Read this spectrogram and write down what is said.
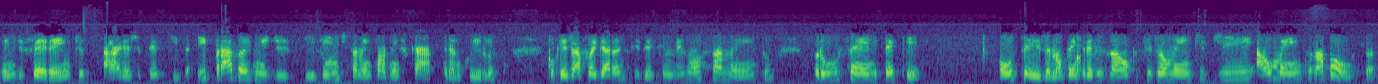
em diferentes áreas de pesquisa. E para 2020 também podem ficar tranquilos, porque já foi garantido esse mesmo orçamento para o CNPq. Ou seja, não tem previsão possivelmente de aumento na bolsa.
